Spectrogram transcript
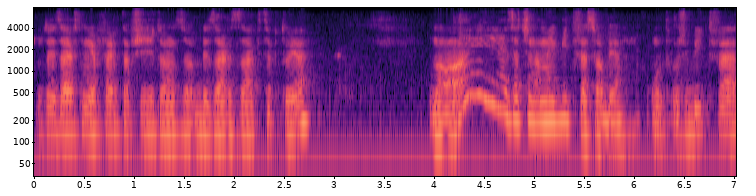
Tutaj zaraz mi oferta przyjdzie, to sobie zaraz zaakceptuję. No i zaczynamy bitwę sobie. Utwórz bitwę.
